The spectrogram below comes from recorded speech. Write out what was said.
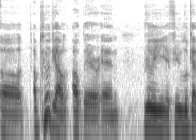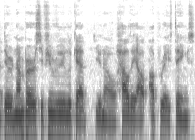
uh, opportunity out, out there and really if you look at their numbers, if you really look at, you know, how they out- operate things,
